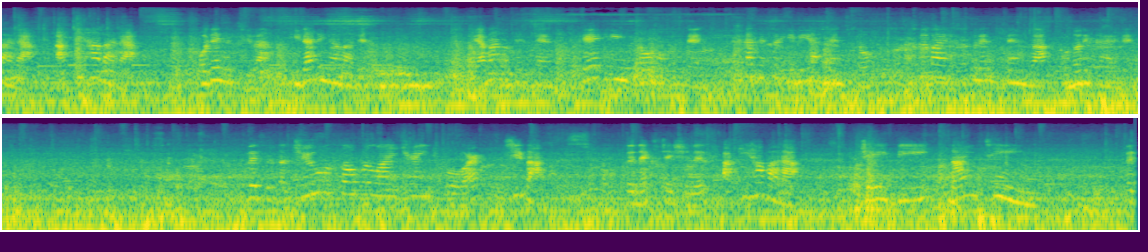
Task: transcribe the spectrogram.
原秋葉原お出口は左側です山手線京浜東北線地下鉄日比谷線とつくばエクスプレス線はお乗り換えです This is the Chuo Silver Line train for Chiba. The next station is Akihabara, JB 19. The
